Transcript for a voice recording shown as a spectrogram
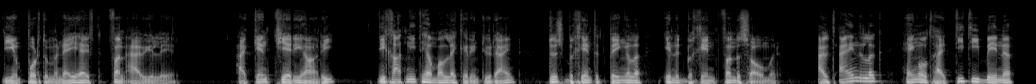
die een portemonnee heeft van uienleer. Hij kent Thierry Henry, die gaat niet helemaal lekker in Turijn, dus begint het pingelen in het begin van de zomer. Uiteindelijk hengelt hij Titi binnen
